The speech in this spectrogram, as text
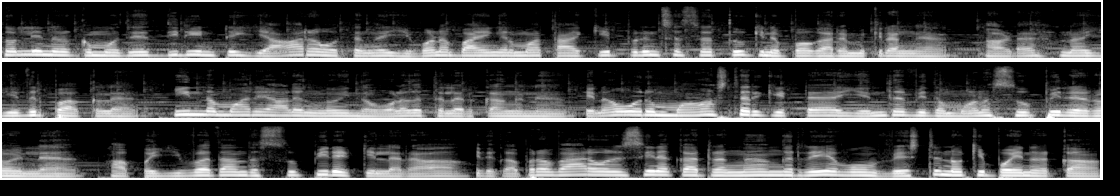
சொல்லின்னு இருக்கும்போது திடீர்னு யாரோ ஒருத்தங்க இவனை பயங்கரமா தாக்கி பிரின்சஸ தூக்கின்னு போக ஆரம்பிக்கிறாங்க. அட நான் எதிர்பார்க்கல. இந்த மாதிரி ஆளுங்களும் இந்த உலகத்துல இருக்காங்கன்னு. ஏன்னா ஒரு மாஸ்டர் கிட்ட எந்த விதமான சூப்பீரியரும் இல்ல. அப்ப இவ தான் அந்த சூப்பீரியர் கில்லரா இதுக்கப்புறம் வேற ஒரு சீனை காட்டுறாங்க. அங்க ரேவும் வெஸ்ட் நோக்கி போயின்னு இருக்கான்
